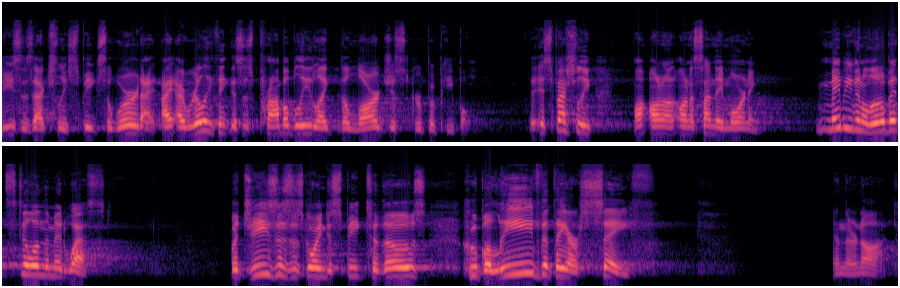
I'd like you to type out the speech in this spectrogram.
Jesus actually speaks a word. I, I really think this is probably like the largest group of people, especially on, on, on a Sunday morning, maybe even a little bit still in the Midwest. But Jesus is going to speak to those who believe that they are safe and they're not.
